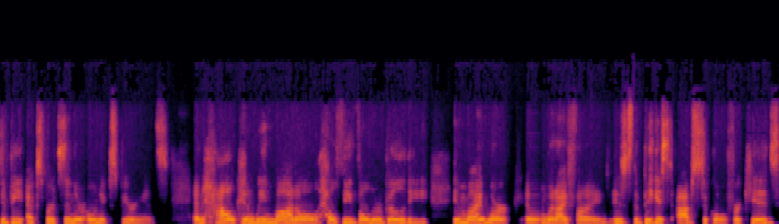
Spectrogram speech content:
to be experts in their own experience? And how can we model healthy vulnerability? In my work, and what I find is the biggest obstacle for kids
